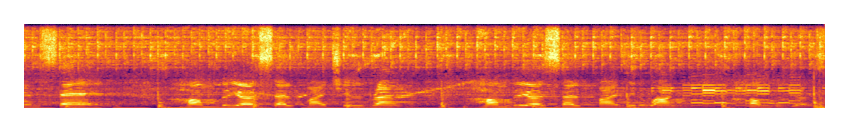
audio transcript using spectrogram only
And said, Humble yourself, my children. Humble yourself, my little one. Humble yourself.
